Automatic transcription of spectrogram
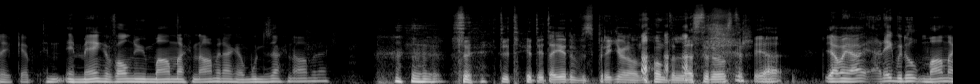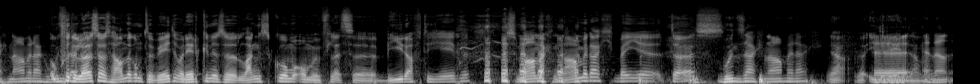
ik heb in, in mijn geval nu maandag namiddag en woensdag namiddag. dit, dit dat hier de bespreking van, van de lesrooster. Ja. Ja, maar ja, ik bedoel maandag namiddag, Ook voor woensdag. de luisteraars handig om te weten wanneer kunnen ze langskomen om een fles bier af te geven. Dus maandag namiddag ben je thuis. Woensdag namiddag. Ja, wel iedereen Eh, dan. En dan,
